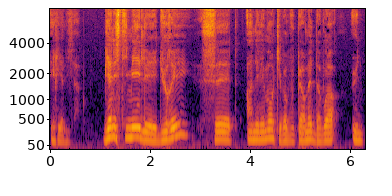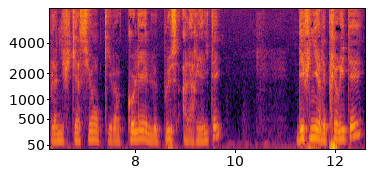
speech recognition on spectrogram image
et réalisables. Bien estimer les durées, c'est un élément qui va vous permettre d'avoir une planification qui va coller le plus à la réalité. Définir les priorités.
